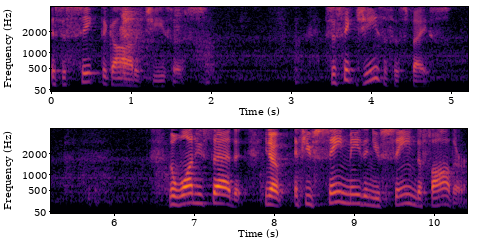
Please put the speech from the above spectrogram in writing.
is to seek the God of Jesus. It's to seek Jesus' face. The one who said that, you know, if you've seen me, then you've seen the Father.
